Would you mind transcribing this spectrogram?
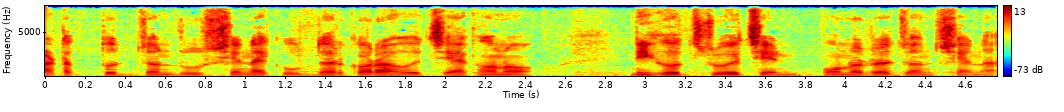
আটাত্তর জন রুশ সেনাকে উদ্ধার করা হয়েছে। এখনও নিখোঁজ রয়েছেন পনেরো জন সেনা।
